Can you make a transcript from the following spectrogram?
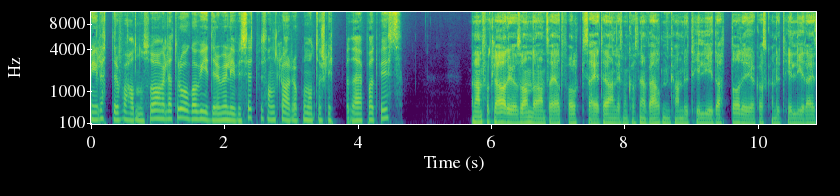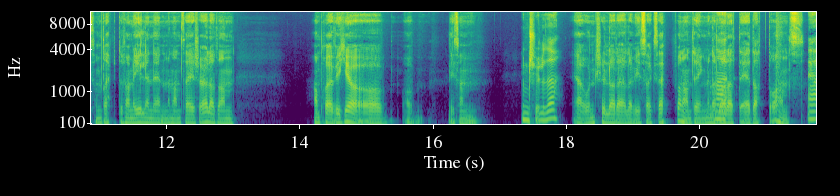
mye lettere for han også, vil jeg tro, å gå videre med livet sitt, hvis han klarer å på en måte slippe det på et vis. Men han forklarer det jo sånn da han sier at folk sier til han liksom, hvordan i all verden kan du tilgi dattera di, og hvordan kan du tilgi de som drepte familien din, men han sier sjøl at han, han prøver ikke å, å, å liksom Unnskylde det. ja, unnskylde det eller vise aksept for noen ting, men det er bare at det er dattera hans. Ja.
